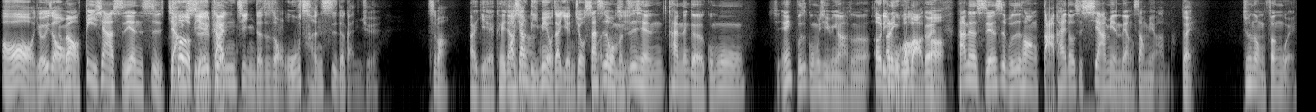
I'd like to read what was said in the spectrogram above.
哦，有一种有没有地下实验室僵特别干净的这种无尘室的感觉，是吗？啊？也可以这样。好像里面有在研究什么但东西。是我们之前看那个古墓，哎、不是古墓奇兵啊，什么二零古堡，对，嗯它那个实验室不是通常打开都是下面亮上面暗嘛？对，就是那种氛围。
